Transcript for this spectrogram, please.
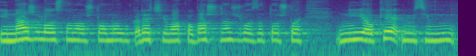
i nažalost ono što mogu reći ovako baš nažalost zato što nije ok, mislim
